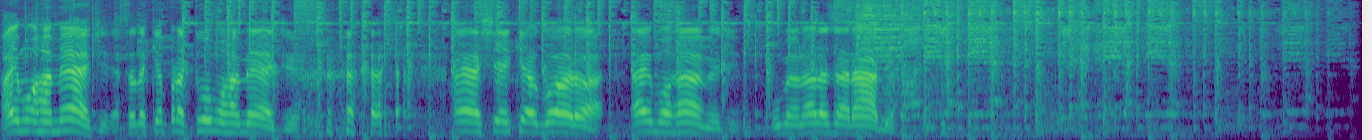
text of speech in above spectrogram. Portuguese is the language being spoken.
Aí, Mohamed, essa daqui é pra tu, Mohamed. Aí, achei aqui agora, ó. Aí, Mohamed, o menor das Arábia.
